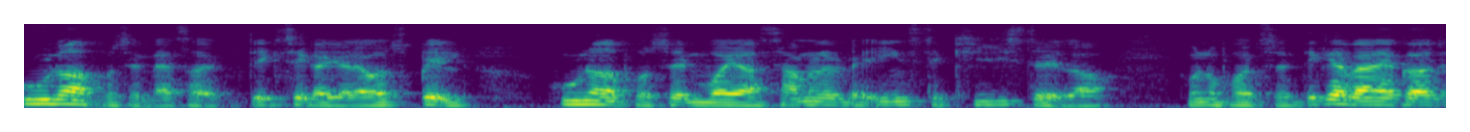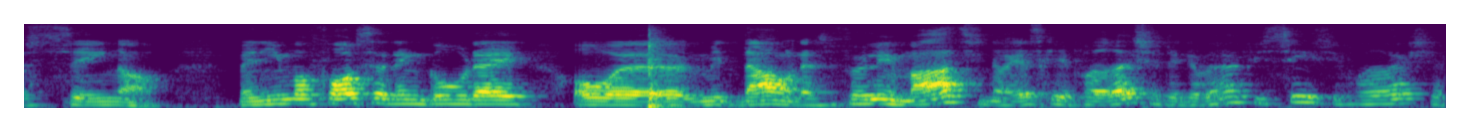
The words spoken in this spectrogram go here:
100%. Altså, det er ikke sikkert, at jeg laver et spil 100%, hvor jeg samler det hver eneste kiste, eller 100%. Det kan være, at jeg gør det senere. Men I må fortsætte en god dag, og øh, mit navn er selvfølgelig Martin, og jeg skal i Fredericia. Det kan være, at vi ses i Fredericia.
